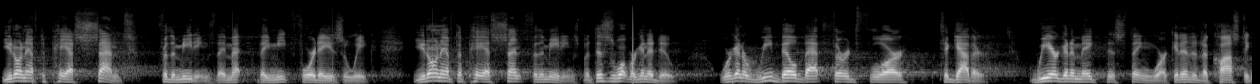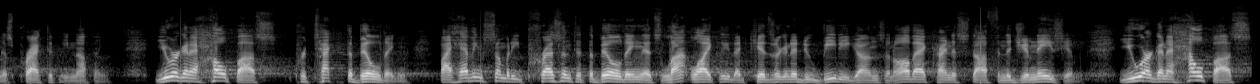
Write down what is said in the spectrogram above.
You don't have to pay a cent for the meetings. They, met, they meet four days a week. You don't have to pay a cent for the meetings, but this is what we're going to do. We're going to rebuild that third floor together. We are going to make this thing work. It ended up costing us practically nothing. You are going to help us protect the building by having somebody present at the building that's not likely that kids are going to do BB guns and all that kind of stuff in the gymnasium. You are going to help us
